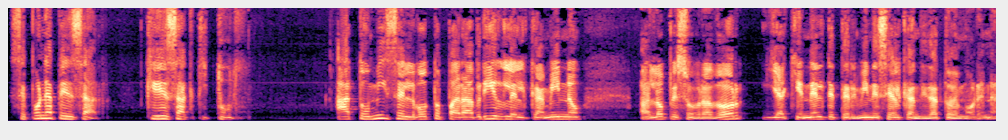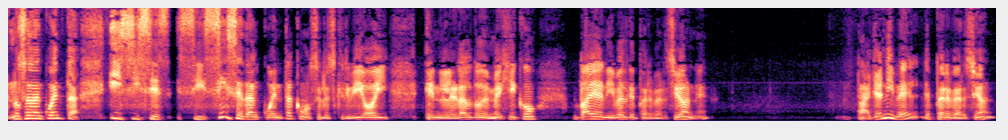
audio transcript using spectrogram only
se pone a pensar que esa actitud atomiza el voto para abrirle el camino a López Obrador y a quien él determine sea el candidato de Morena. ¿No se dan cuenta? Y si, si, si sí se dan cuenta, como se lo escribí hoy en el Heraldo de México, vaya a nivel de perversión, ¿eh? Vaya a nivel de perversión.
